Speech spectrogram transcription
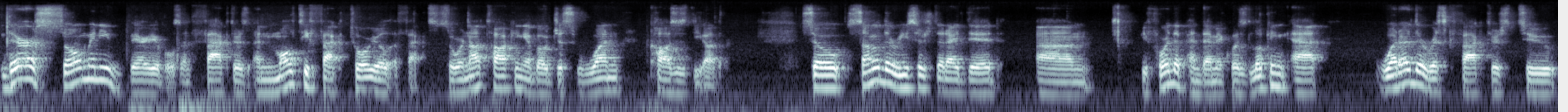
there are so many variables and factors and multifactorial effects. So we're not talking about just one causes the other. So some of the research that I did um, before the pandemic was looking at what are the risk factors to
